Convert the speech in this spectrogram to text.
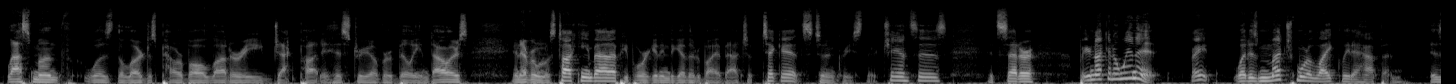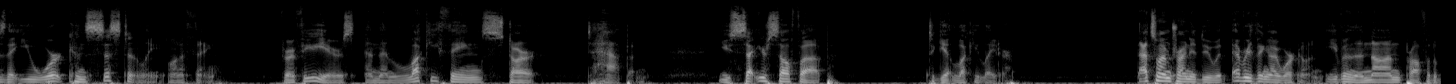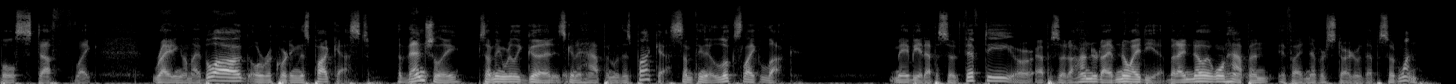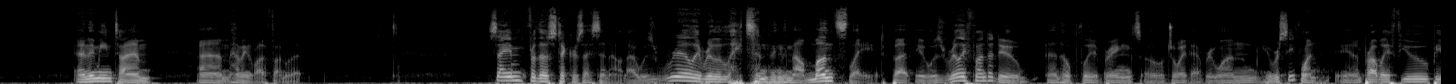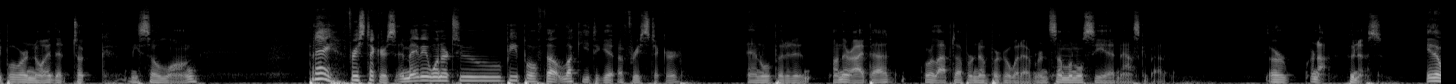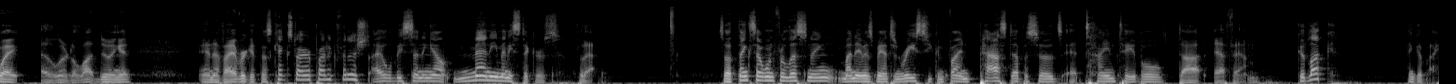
Last month was the largest Powerball lottery jackpot in history, over a billion dollars, and everyone was talking about it. People were getting together to buy a batch of tickets to increase their chances, etc. But you're not going to win it, right? What is much more likely to happen is that you work consistently on a thing for a few years, and then lucky things start to happen. You set yourself up to get lucky later. That's what I'm trying to do with everything I work on, even the non profitable stuff like writing on my blog or recording this podcast. Eventually, something really good is going to happen with this podcast, something that looks like luck. Maybe at episode 50 or episode 100, I have no idea, but I know it won't happen if I never started with episode 1. And in the meantime, I'm having a lot of fun with it. Same for those stickers I sent out. I was really, really late sending them out, months late, but it was really fun to do, and hopefully it brings a little joy to everyone who received one. And probably a few people were annoyed that it took me so long. But hey, free stickers, and maybe one or two people felt lucky to get a free sticker, and we'll put it in, on their iPad or laptop or notebook or whatever, and someone will see it and ask about it. Or, or not, who knows. Either way, I learned a lot doing it and if I ever get this Kickstarter project finished, I will be sending out many, many stickers for that. So thanks everyone for listening. My name is Manton Reece. You can find past episodes at timetable.fm. Good luck and goodbye.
